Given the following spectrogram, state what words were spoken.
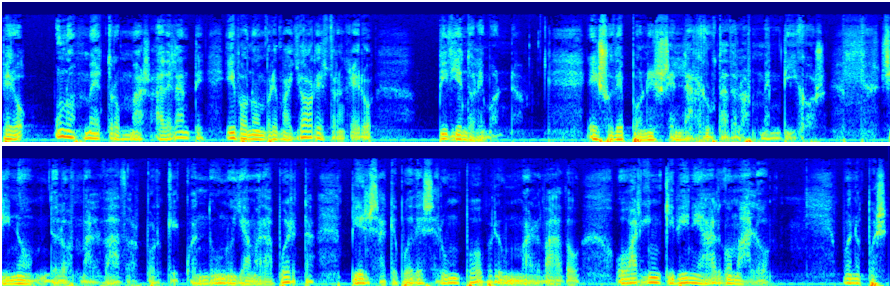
Pero unos metros más adelante iba un hombre mayor, extranjero, pidiendo limosna. Eso de ponerse en la ruta de los mendigos, sino de los malvados, porque cuando uno llama a la puerta piensa que puede ser un pobre, un malvado o alguien que viene a algo malo. Bueno, pues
